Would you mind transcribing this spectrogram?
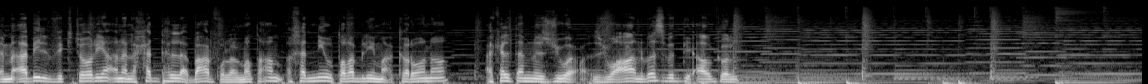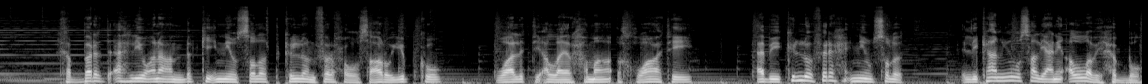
لما قابل فيكتوريا أنا لحد هلأ بعرفه للمطعم أخذني وطلب لي معكرونه أكلتها من الجوع جوعان بس بدي آكل. خبرت أهلي وأنا عم ببكي إني وصلت كلهم فرحوا وصاروا يبكوا. والدتي الله يرحمها إخواتي أبي كله فرح إني وصلت. اللي كان يوصل يعني الله بيحبه.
